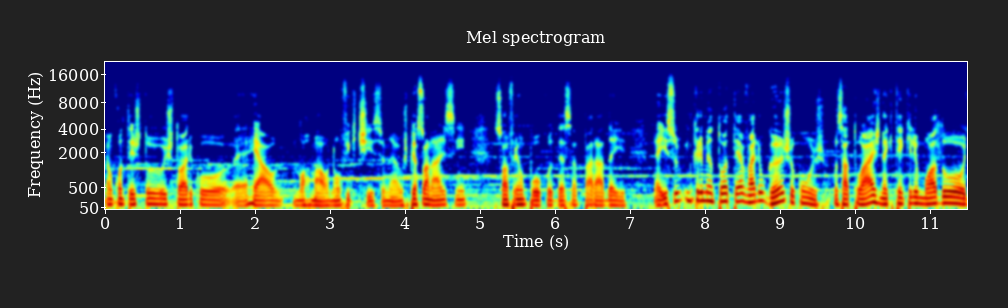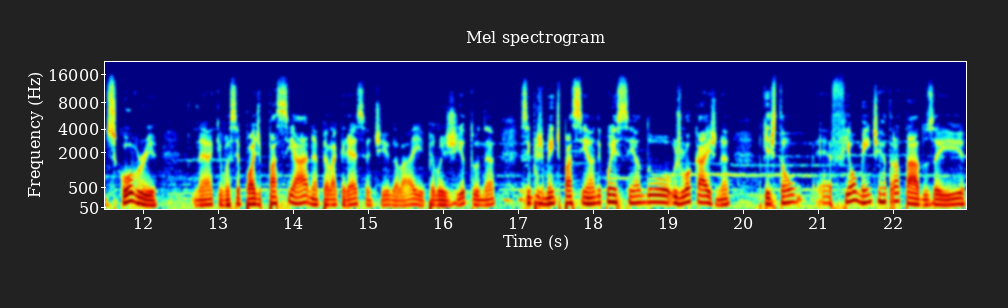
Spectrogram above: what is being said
é um contexto histórico é, real, normal, não fictício, né? Os personagens, sim, sofrem um pouco dessa parada aí. É, isso incrementou até, vale o gancho com os, os atuais, né? Que tem aquele modo Discovery, né, que você pode passear, né, pela Grécia antiga lá e pelo Egito, né, simplesmente passeando e conhecendo os locais, né, porque eles estão é, fielmente retratados aí,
